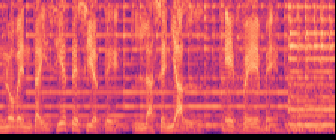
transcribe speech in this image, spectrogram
977 La Señal FM.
